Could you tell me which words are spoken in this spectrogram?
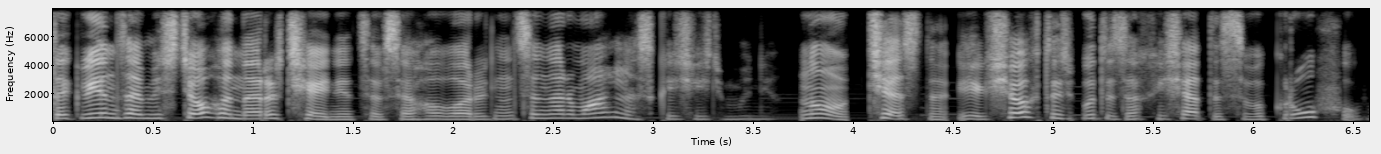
Так він замість цього наречені це все говорить. Ну це нормально, скажіть мені. Ну, чесно, якщо хтось буде захищати свекруху,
